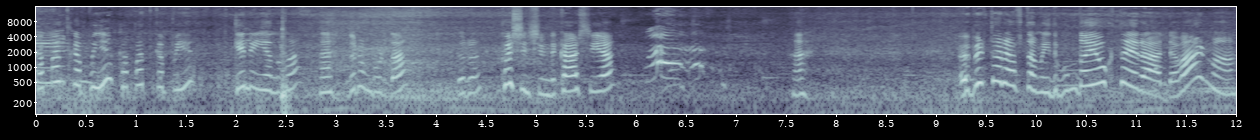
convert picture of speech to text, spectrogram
Kapat kapıyı. Kapat kapıyı. Gelin yanıma. Heh, durun burada. Durun. Koşun şimdi karşıya. Heh. Öbür tarafta mıydı? Bunda yoktu herhalde. Var mı?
